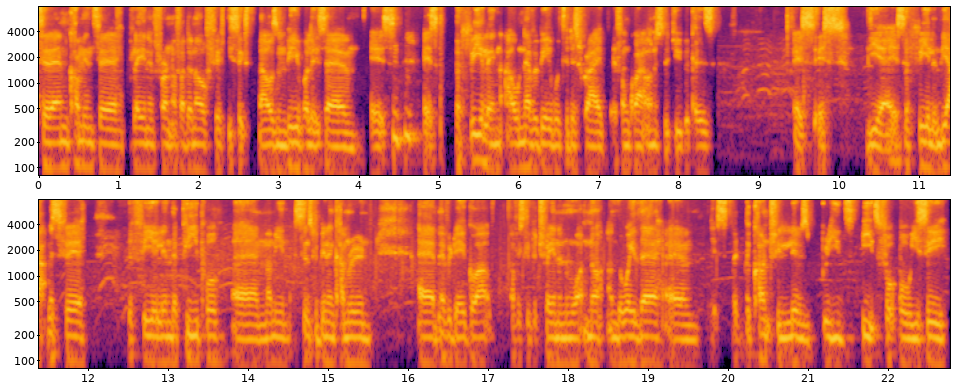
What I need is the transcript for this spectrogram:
to then come into playing in front of I don't know 50 60,000 people it's um it's it's a feeling I'll never be able to describe if I'm quite honest with you because it's it's yeah it's a feeling the atmosphere the feeling the people. Um I mean since we've been in Cameroon um, every day I go out obviously for training and whatnot on the way there um it's the, the country lives breathes eats football. You see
